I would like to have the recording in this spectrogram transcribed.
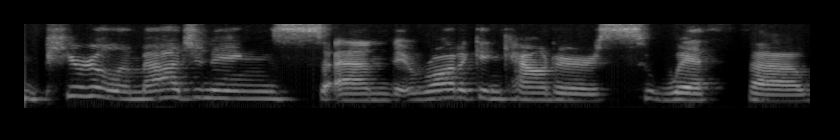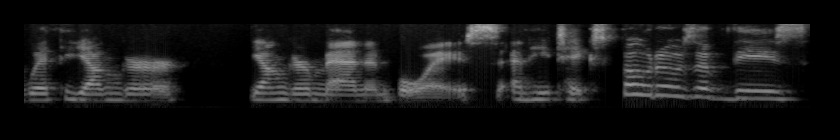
imperial imaginings and erotic encounters with uh, with younger younger men and boys. And he takes photos of these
